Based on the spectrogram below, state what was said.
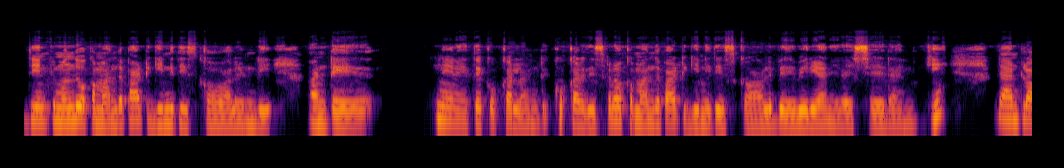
దీనికి ముందు ఒక మందపాటి గిన్నె తీసుకోవాలండి. అంటే నేనైతే కుక్కర్ లాంటి కుక్కర్ తీసుకుని ఒక మందపాటి గిన్నె తీసుకోవాలి బిర్యానీ రైస్ చేయడానికి. దాంట్లో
